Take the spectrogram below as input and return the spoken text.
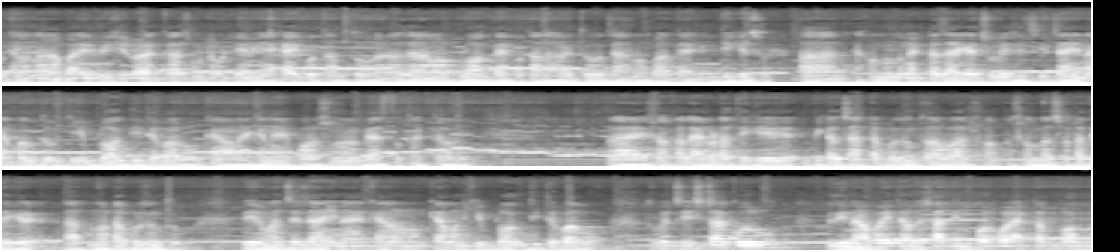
তো কেননা বাড়ির বেশিরভাগ কাজ মোটামুটি আমি একাই করতাম। তোমরা যারা আমার ব্লগ দেখো তারা হয়তো জানো বা দেখ- দেখেছ। আর এখন নতুন একটা জায়গায় চলে এসেছি জানি না কতদূর কি ব্লগ দিতে পারব কেননা এখানে পড়াশোনায় ব্যস্ত থাকতে হবে। প্রায় সকাল এগারোটা থেকে বিকাল চারটা পর্যন্ত আবার সন্ধ্যা ছটা থেকে রাত নটা পর্যন্ত। এর মাঝে জানি না কেমন কেমন কি ব্লগ দিতে পারব। তবে চেষ্টা করব যদি না পারি তাহলে সাত দিন পর পর একটা ব্লগ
